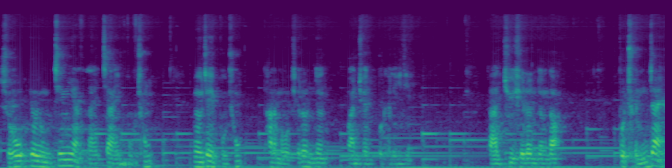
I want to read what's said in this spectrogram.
似乎又用经验来加以补充。没有这一补充，他的某些论证完全不可理解。他继续论证道：不存在。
